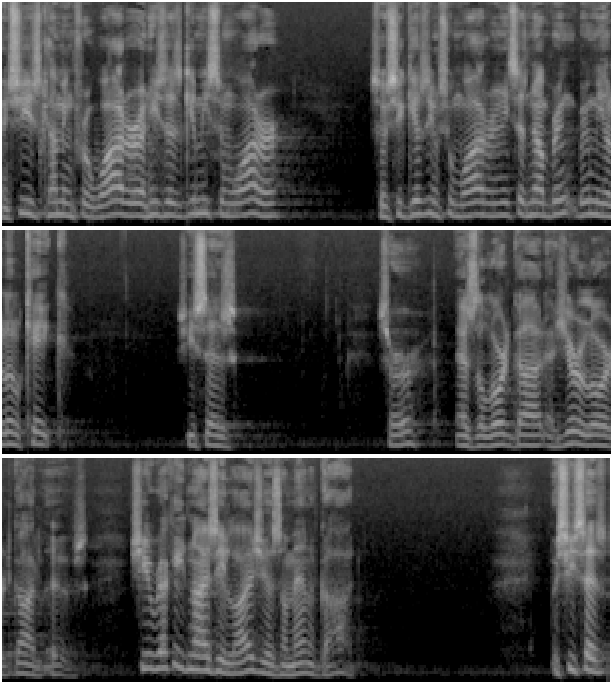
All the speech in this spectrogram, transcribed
and she's coming for water, and he says, Give me some water. So she gives him some water, and he says, Now bring, bring me a little cake. She says, Sir, as the Lord God, as your Lord God lives. She recognized Elijah as a man of God. But she says,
